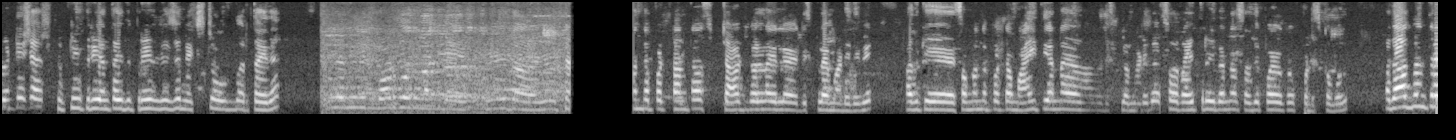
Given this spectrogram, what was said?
ಟ್ವೆಂಟಿ ಡ್ಯಾಶ್ ಫಿಫ್ಟಿ ತ್ರೀ ಅಂತ ಇದು ಪ್ರೀ ರಿಲೀಸ್ ನೆಕ್ಸ್ಟ್ ಬರ್ತಾ ಇದೆ. ನೀವು ಇಲ್ಲಿ ನೋಡ್ಬೋದು ನಮಗೆ ಸಂಬಂಧಪಟ್ಟಂತ ಚಾರ್ಟ್ಗಳನ್ನ ಇಲ್ಲಿ ಡಿಸ್ಪ್ಲೇ ಮಾಡಿದೀವಿ ಅದಕ್ಕೆ ಸಂಬಂಧಪಟ್ಟ ಮಾಹಿತಿಯನ್ನ ಡಿಸ್ಪ್ಲೇ ಮಾಡಿದೆ. ಸೊ ರೈತರು ಇದನ್ನ ಸದುಪಯೋಗ ಪಡಿಸ್ಕೋಬಹುದು ಅದಾದ ನಂತರ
